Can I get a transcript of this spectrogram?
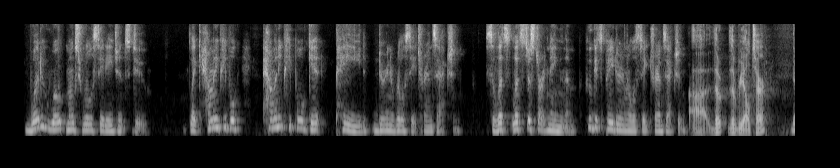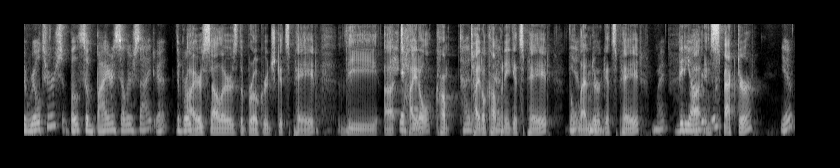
What do most real estate agents do? Like how many people how many people get paid during a real estate transaction? So let's let's just start naming them. Who gets paid during a real estate transaction? Uh, the the realtor, The realtors, both so buyer and seller side, yeah. The broker, buyer sellers, the brokerage gets paid. The uh, title com- title- title company gets paid. The Yeah. lender gets paid. right? Uh, Videographer, inspector. yep.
